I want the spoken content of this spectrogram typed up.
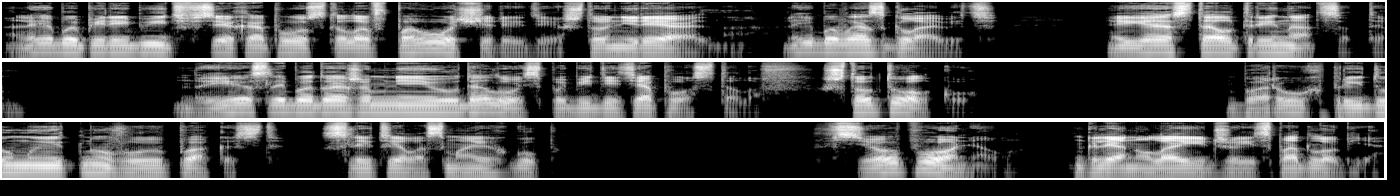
Либо перебить всех апостолов по очереди, что нереально, либо возглавить я стал тринадцатым. Да если бы даже мне и удалось победить апостолов, что толку? Барух придумает новую пакость, слетела с моих губ. «Все понял», — глянул Аиджа из-под лобья.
